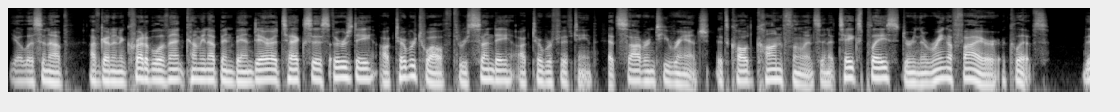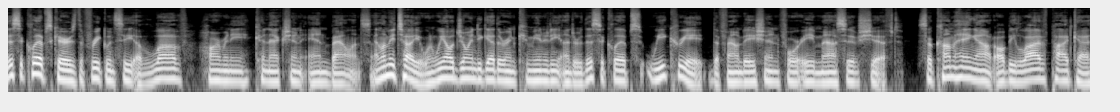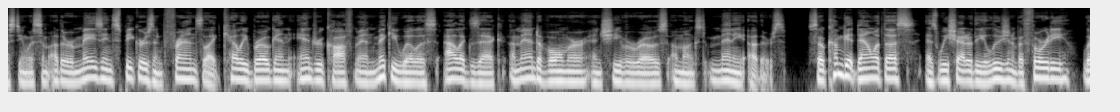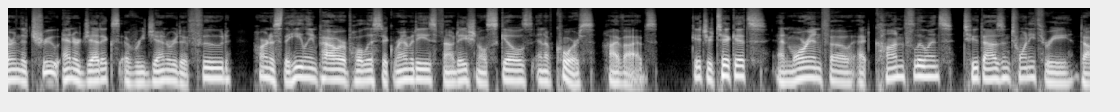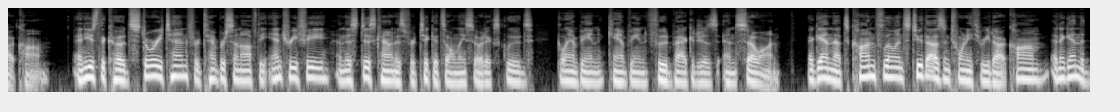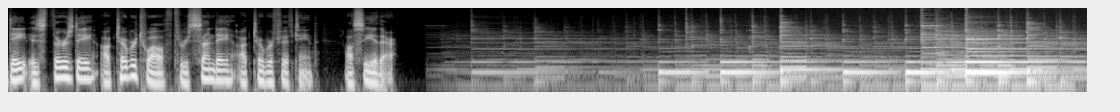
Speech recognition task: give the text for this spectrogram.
Yo, listen up. I've got an incredible event coming up in Bandera, Texas, Thursday, October 12th through Sunday, October 15th at Sovereignty Ranch. It's called Confluence, and it takes place during the Ring of Fire eclipse. This eclipse carries the frequency of love, harmony, connection, and balance. And let me tell you, when we all join together in community under this eclipse, we create the foundation for a massive shift. So come hang out. I'll be live podcasting with some other amazing speakers and friends like Kelly Brogan, Andrew Kaufman, Mikki Willis, Alec Zeck, Amanda Vollmer, and Shiva Rose, amongst many others. So come get down with us as we shatter the illusion of authority, learn the true energetics of regenerative food, harness the healing power of holistic remedies, foundational skills, and of course, high vibes. Get your tickets and more info at confluence2023.com. And use the code STORY10 for 10% off the entry fee. And this discount is for tickets only, so it excludes glamping, camping, food packages, and so on. Again, that's confluence2023.com. And again, the date is Thursday, October 12th through Sunday, October 15th. I'll see you there.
